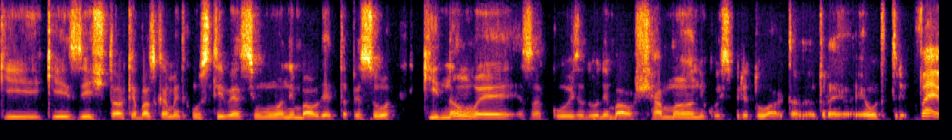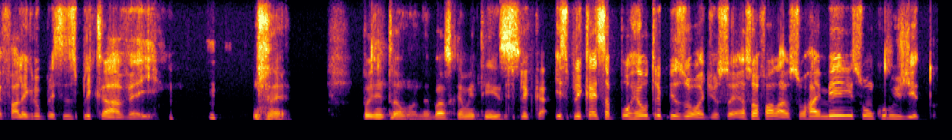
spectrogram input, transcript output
que, que existe, tal, que é basicamente como se tivesse um animal dentro da pessoa, que não é essa coisa do animal xamânico, espiritual. Tá? É outra treta. Véi, falei que não precisa explicar, velho. É. Pois então, mano, é basicamente isso. Explicar, explicar essa porra é outro episódio. É só falar, eu sou Raimei e sou um corujito.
